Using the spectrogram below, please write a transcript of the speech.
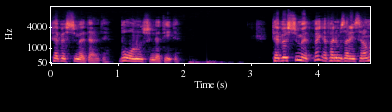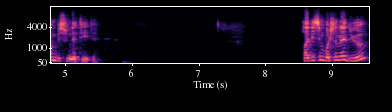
Tebessüm ederdi. Bu onun sünnetiydi. Tebessüm etmek Efendimiz Aleyhisselam'ın bir sünnetiydi. Hadisin başında ne diyor?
